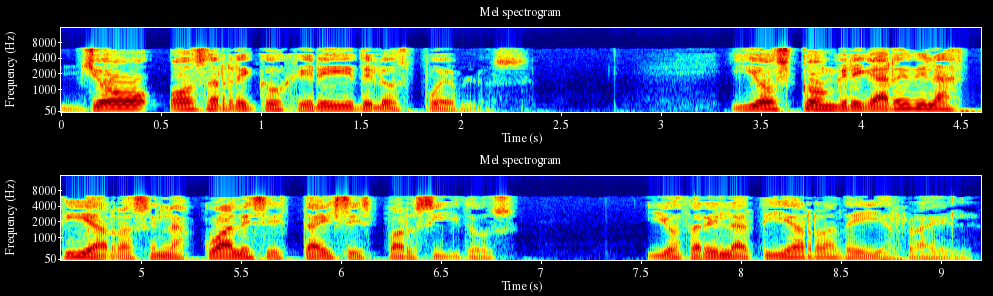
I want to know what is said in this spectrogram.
yo os recogeré de los pueblos, y os congregaré de las tierras en las cuales estáis esparcidos, y os daré la tierra de Israel.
